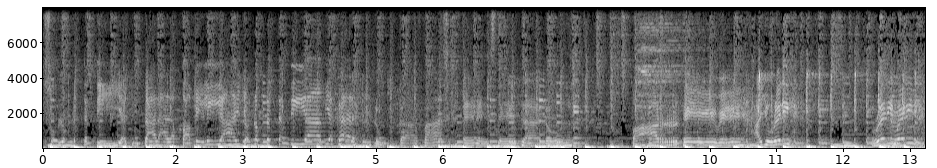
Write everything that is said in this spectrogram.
solo pretendía ayudar a la familia. en este plano. Parte B. Are you ready? Ready, ready?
